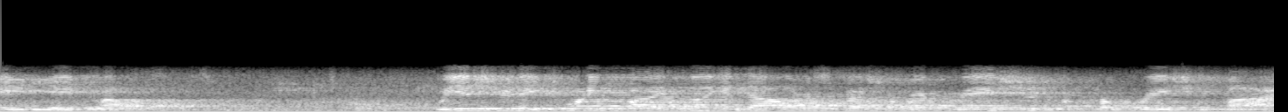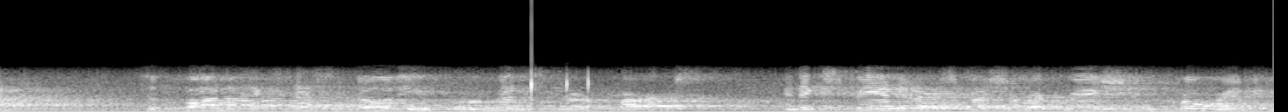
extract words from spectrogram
ADA policies. We issued a $25 million special recreation appropriation bond to fund accessibility improvements in our parks and expanded our special recreation programming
